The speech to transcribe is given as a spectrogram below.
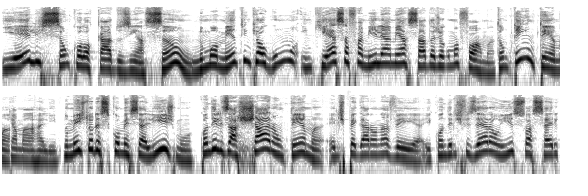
E eles são colocados em ação no momento em que algum, em que essa família é ameaçada de alguma forma. Então tem um tema que amarra ali. No meio de todo esse comercialismo, quando eles acharam um tema, eles pegaram na veia. E quando eles fizeram isso, a série,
